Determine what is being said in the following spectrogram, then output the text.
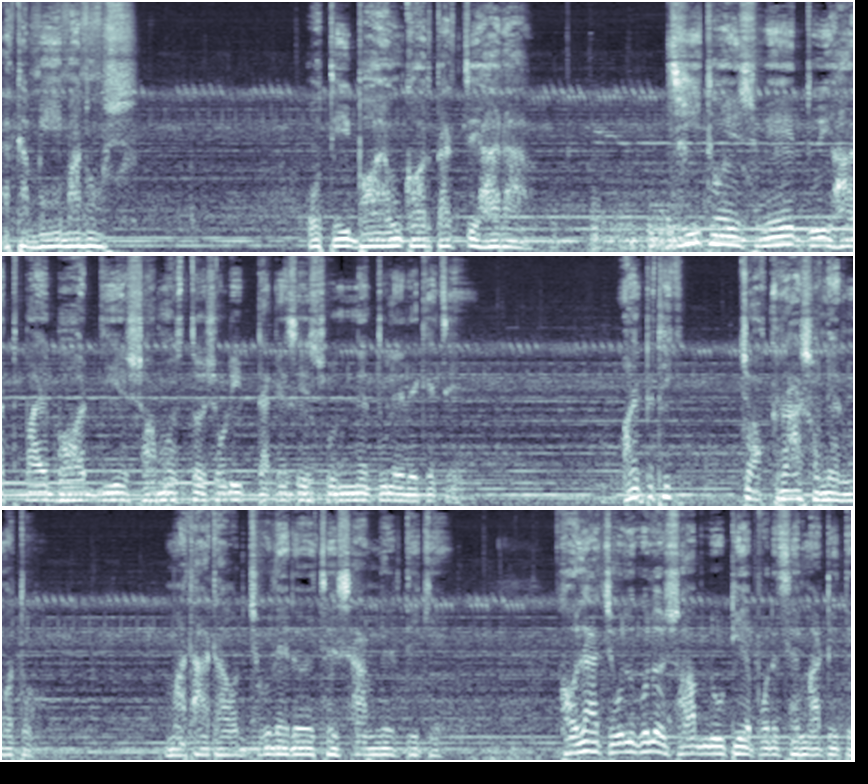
একটা মেয়ে মানুষ। অতি ভয়ঙ্কর তার চেহারা। জিত হয়ে শুয়ে দুই হাত পায়ে ভর দিয়ে সমস্ত শরীরটাকে সে শূন্যে তুলে রেখেছে। অনেকটা ঠিক চক্রাসনের মতো। মাথাটা ওর ঝুলে রয়েছে সামনের দিকে। খোলা চুলগুলো সব লুটিয়ে পড়েছে মাটিতে।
